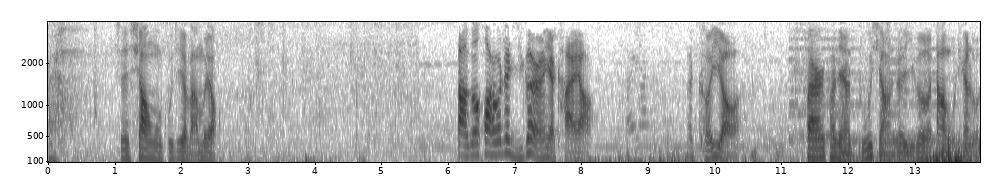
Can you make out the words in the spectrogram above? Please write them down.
哎呀，这项目估计也完不了。大哥，话说这一个人也开呀？那可以啊，三十块钱独享这一个大摩天轮。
